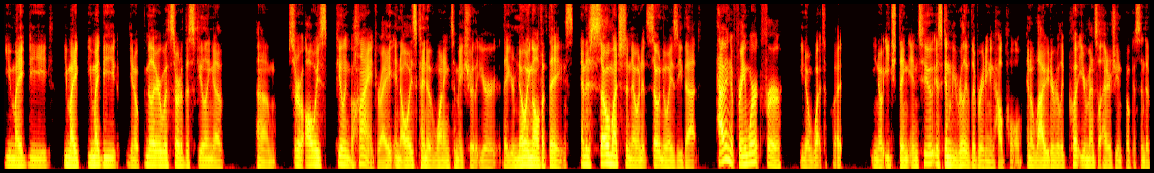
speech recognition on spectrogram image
you might be, you might, you might be, you know, familiar with sort of this feeling of, um, sort of always feeling behind, right? And always kind of wanting to make sure that you're that you're knowing all the things. And there's so much to know and it's so noisy that having a framework for, you know, what to put, you know, each thing into is going to be really liberating and helpful and allow you to really put your mental energy and focus into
